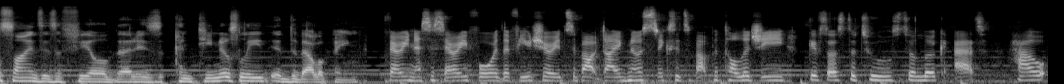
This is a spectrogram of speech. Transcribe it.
science is a field that is continuously developing. Very necessary for the future. It's about diagnostics, it's about pathology. It gives us the tools to look at how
